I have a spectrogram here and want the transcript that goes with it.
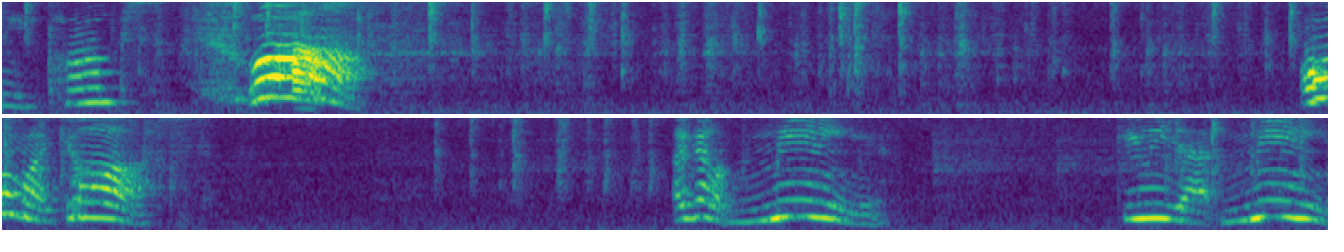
Need pumps. Ah! Oh my gosh. I got a mini. Give me that mini.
